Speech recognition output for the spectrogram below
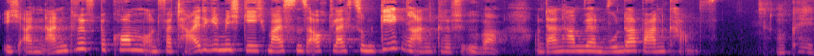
ich einen Angriff bekomme und verteidige mich, gehe ich meistens auch gleich zum Gegenangriff über. Und dann haben wir einen wunderbaren Kampf. Okay.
